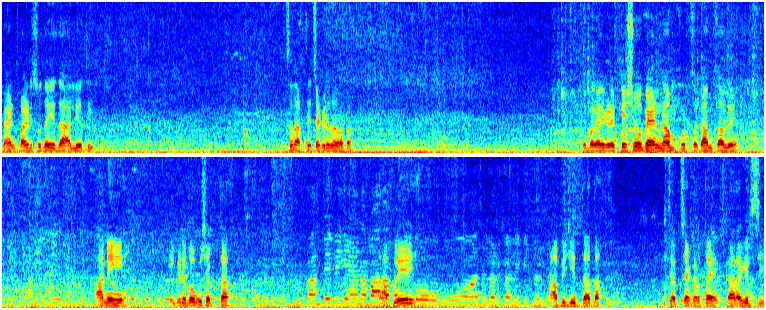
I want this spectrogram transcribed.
बँड पार्टीसुद्धा इथं आली होती. चला त्याच्याकडे जाऊ आता. ते बघा इकडे केशव बँड नामपूरचं काम चालू आहे. आणि इकडे बघू शकता. दुकान पे भी गया ना बारह आपले- बजे तो वो आज लड़का लेके चल गया अभिजित दादा चर्चा करताय कारागीरशी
